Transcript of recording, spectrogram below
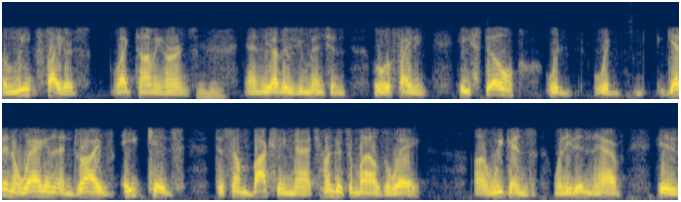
elite fighters like Tommy Hearns Mm-hmm. and the others you mentioned who were fighting, he still would would get in a wagon and drive eight kids to some boxing match hundreds of miles away on weekends when he didn't have his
